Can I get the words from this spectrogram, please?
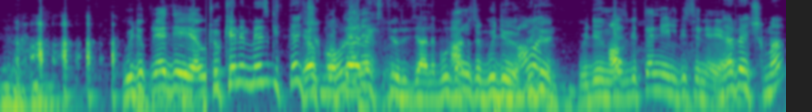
güdük ne diyor ya? Kökenin mezgitten Yok, çıkma. Onu kökeni- demek istiyoruz yani burada. Hangisi güdüğü? Ama- Güdüğün. Güdüğün mezgitten ilgisi ne ya? Nereden çıkma?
